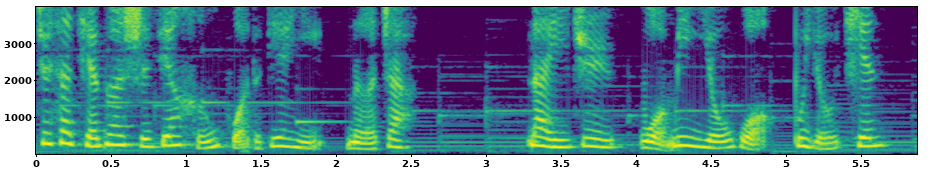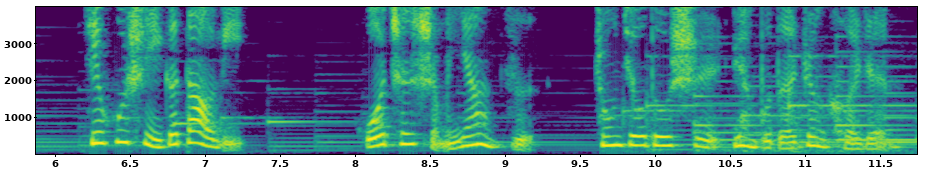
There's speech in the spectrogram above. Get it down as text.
就像前段时间很火的电影《哪吒》，那一句“我命由我不由天”，几乎是一个道理。活成什么样子，终究都是怨不得任何人。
